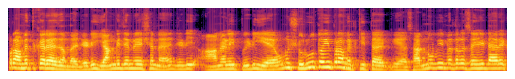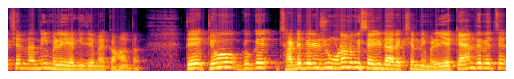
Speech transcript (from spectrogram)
ਭ੍ਰਮਿਤ ਕਰਿਆ ਜਾਂਦਾ ਜਿਹੜੀ ਯੰਗ ਜਨਰੇਸ਼ਨ ਹੈ, ਜਿਹੜੀ ਆਉਣ ਵਾਲੀ ਪੀੜ੍ਹੀ ਹੈ, ਉਹਨੂੰ ਸ਼ੁਰੂ ਤੋਂ ਹੀ ਭ੍ਰਮਿਤ ਕੀਤਾ ਗਿਆ। ਸਾਨੂੰ ਵੀ ਮਤਲਬ ਸਹੀ ਡਾਇਰੈਕਸ਼ਨ ਨਹੀਂ ਮਿਲੀ ਹੈਗੀ ਜੇ ਮੈਂ ਕਹਾਂ ਤਾਂ। ਤੇ ਕਿਉਂ? ਕਿਉਂਕਿ ਸਾਡੇ ਪੇਰੈਂਟਸ ਨੂੰ ਉਹਨਾਂ ਨੂੰ ਵੀ ਸਹੀ ਡਾਇਰੈਕਸ਼ਨ ਨਹੀਂ ਮਿਲੀ। ਇਹ ਕਹਿਣ ਦੇ ਵਿੱਚ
